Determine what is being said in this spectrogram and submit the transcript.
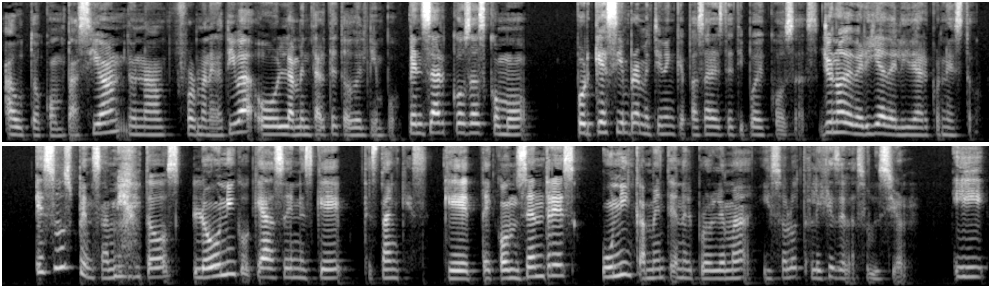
autocompasión de una forma negativa o lamentarte todo el tiempo. Pensar cosas como ¿por qué siempre me tienen que pasar este tipo de cosas? Yo no debería de lidiar con esto. Esos pensamientos lo único que hacen es que te estanques, que te concentres únicamente en el problema y solo te alejes de la solución. Y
